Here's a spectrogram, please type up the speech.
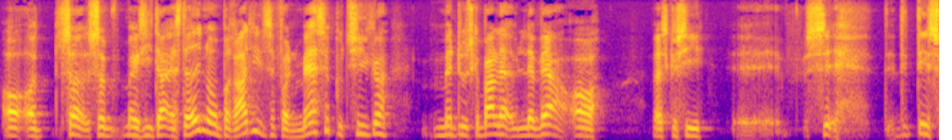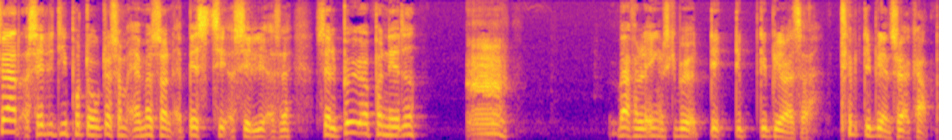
og, og så, så man kan sige, der er stadig noget berettigelse for en masse butikker, men du skal bare lade, lade være at, hvad skal jeg sige, øh, se, det, det er svært at sælge de produkter, som Amazon er bedst til at sælge. Altså, sælge bøger på nettet, øh, i hvert fald engelske bøger, det, det, det bliver altså, det, det bliver en svær kamp,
